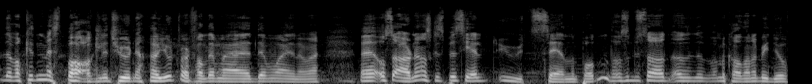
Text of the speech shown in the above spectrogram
Det var ikke den mest behagelige turen jeg har gjort, i hvert fall. Det må jeg, det må jeg innrømme. Eh, og så er det noe ganske spesielt utseende på den. Altså, du sa at altså, Amerikanerne bygde jo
